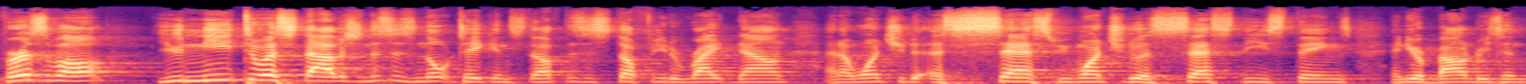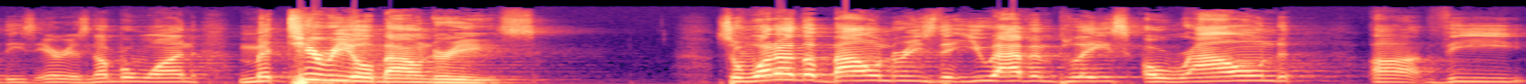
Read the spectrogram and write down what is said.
First of all, you need to establish, and this is note taking stuff, this is stuff for you to write down, and I want you to assess. We want you to assess these things and your boundaries in these areas. Number one, material boundaries. So, what are the boundaries that you have in place around uh, the,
